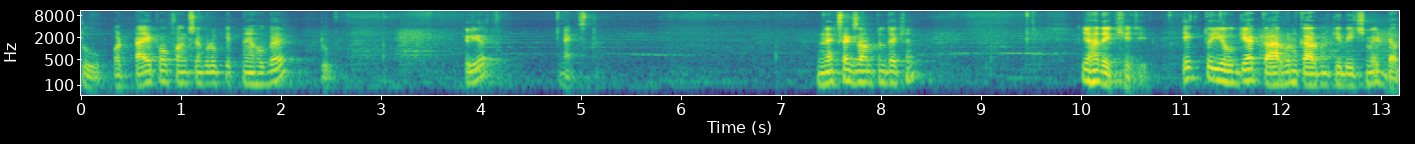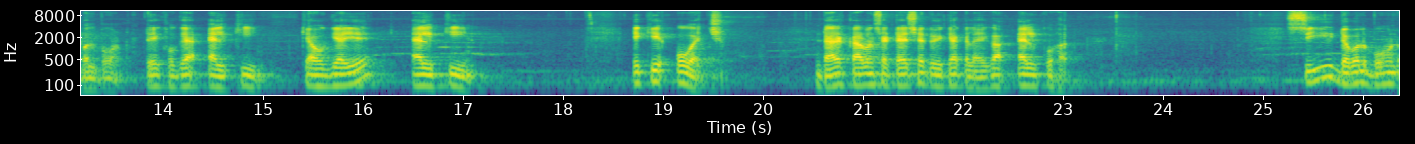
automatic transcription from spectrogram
टू और टाइप ऑफ़ फ़ंक्शन ग्रुप कितने हो गए? Two clear next next example देखें। यहाँ देखिए जी। एक तो ये हो गया कार्बन कार्बन के बीच में डबल बॉन्ड तो एक हो गया एल्कीन क्या हो गया ये? एल्कीन एक ये ओ एच डायरेक्ट कार्बन से अटैच है तो ये क्या कहलाएगा? Alcohol C double bond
